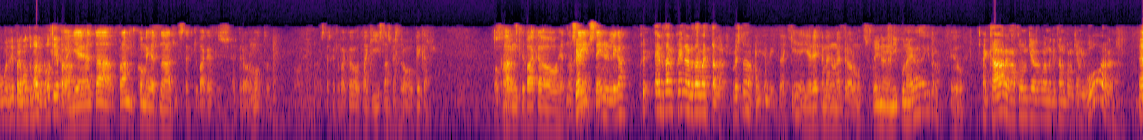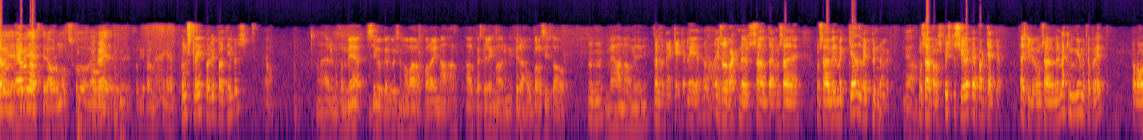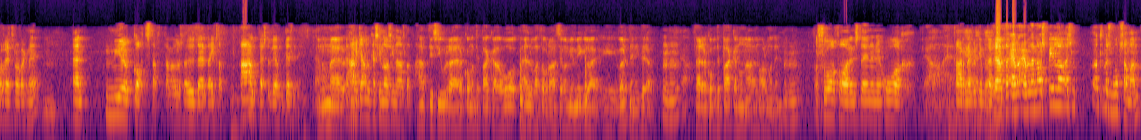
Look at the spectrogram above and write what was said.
Nú er þið bara í vondum málum, nú ætlum ég bara Bara ég held að fram komi hérna sterk tilbaka eftir, eftir áramót og, og hérna, sterk tilbaka og taki Íslandsmeistur og byggar. Og Karin tilbaka og hérna Stein, Steinur líka. Hve- eru þær, hvenær eru þær væntalar, veistu það? Ég veit það ekki, ég reikna með núna eftir áramót. Sko. Steinun er nýbúin að eiga það ekki bara Jú, En Karin, átti hún ekki, var hún ekki þannig bara að kemja í vor? Er hún, er hún að, eftir áramót sko, Ok. ég þú ekki að fara með það, ég held hún það. sleit bara upp að tímpils? Þannig að það eru náttúrulega með Sigurbergur sem var bara eina al, albesti leikmaðurinn í fyrra og bara síðustu ár. Mhm. með hann á miðinni Það er þetta með geggja lið, eins og Ragnarður sagði um dag, hún sagði, hún sagði við erum með geðveitt já, Hún sagði bara fyrstu sjö er bara geggjað. Það skilju, hún sagði við erum ekki með mjög mikla breytt, bara orðrétt frá Ragnarði, mm. en mjög gott start, þannig að þú veist, auðvitað er þetta eitt af albestu liðum deildinni. En núna Það hafi er ekki alveg kannski náða sína alltaf. Hafdís Júra er að koma tilbaka og Elva Þóra sem var mjög mikilvæg í vörninni í fyrra Mhm. já. Það er að koma tilbaka núna um áramótin Mhm. Og svo fóðarinn steininni og Já, Karin Ég einhvern tíma. Þegar það- ef, ef það ná að spila öllum þessum hóp saman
